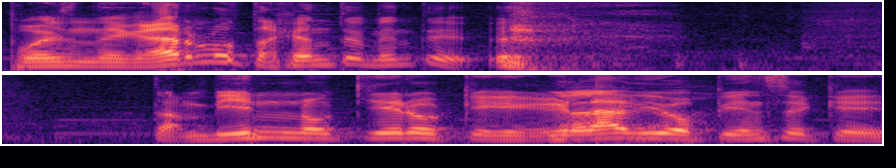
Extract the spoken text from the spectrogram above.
Pues negarlo tajantemente. También no quiero que Gladio piense que...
